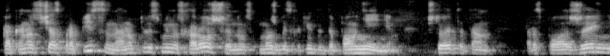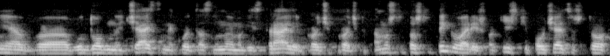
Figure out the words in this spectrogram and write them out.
Как оно сейчас прописано, оно плюс-минус хорошее, но может быть с каким-то дополнением. Что это там расположение в, в удобной части, на какой-то основной магистрали и прочее, прочее. Потому что то, что ты говоришь, фактически получается, что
